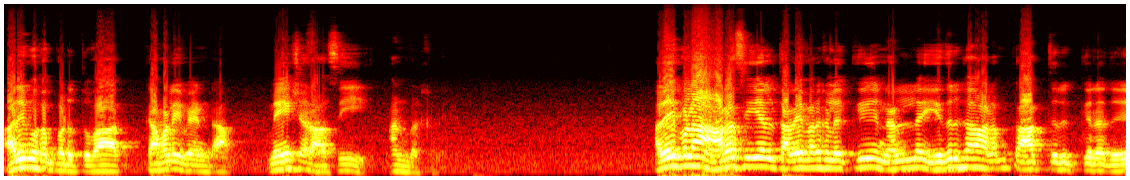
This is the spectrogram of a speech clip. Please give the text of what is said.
அறிமுகப்படுத்துவார். கவலை வேண்டாம். மேஷராசி அன்பர்கள். அதே போல அரசியல் தலைவர்களுக்கு நல்ல எதிர்காலம் காத்திருக்கிறது.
